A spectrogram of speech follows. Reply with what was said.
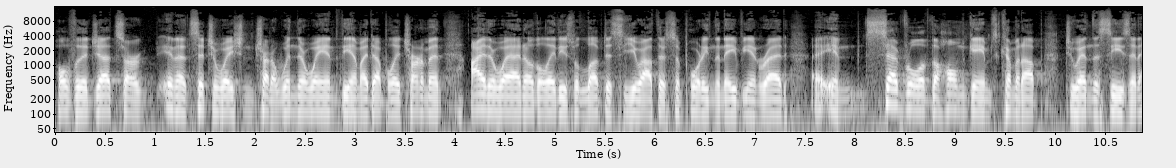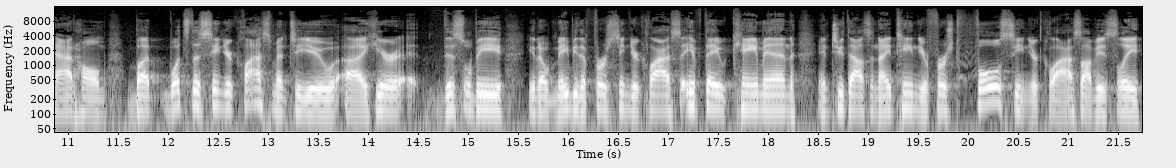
Hopefully the Jets are in a situation to try to win their way into the MIAA tournament. Either way, I know the ladies would love to see you out there supporting the Navy and Red uh, in several of the home games coming up to end the season at home. But what's the senior class meant to you uh, here? This will be, you know, maybe the first senior class if they came in in 2019, your first full senior class. Obviously,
